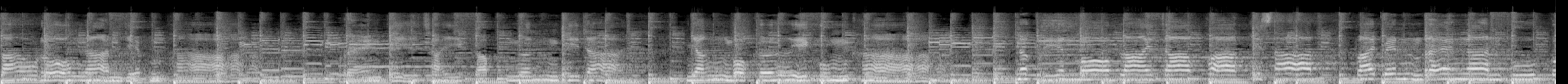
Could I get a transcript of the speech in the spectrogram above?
สาวโรงงานเย็บผ้า แรงที่ใช้กับเงินที่ได้ ยังบอกเคยคุ้มค่า นักเรียนมอปลายจากภาคอีสานกลายเป็นแรงงานถูกก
